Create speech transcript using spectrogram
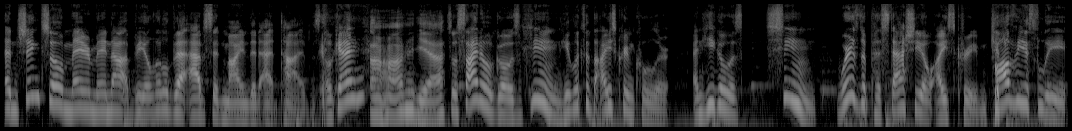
And Xingqiu may or may not be a little bit absent-minded at times, okay? Uh huh. Yeah. So Cyno goes, hmm, he looks at the ice cream cooler and he goes, hmm, where's the pistachio ice cream? Obviously,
